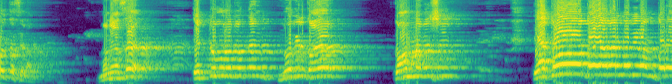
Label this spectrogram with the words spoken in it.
বলতেছিলাম? মনে আছে? একটু মনোযোগ দেন, নবীর দয়ার কম না বেশি? এত দয়া আমার নবীর অন্তরে,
